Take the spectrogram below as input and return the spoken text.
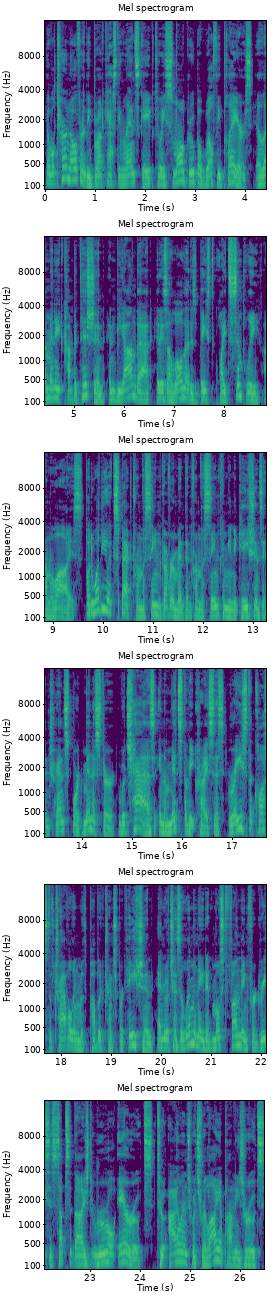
It will turn over the broadcasting landscape to a small group of wealthy players, eliminate competition, and beyond that, it is a law that is based quite simply on lies. But what do you expect from the same government and from the same communications and transport minister, which has, in the midst of a crisis, raised the cost of traveling with public transportation and which has eliminated most funding for Greece's subsidized rural air routes to islands which rely upon these routes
